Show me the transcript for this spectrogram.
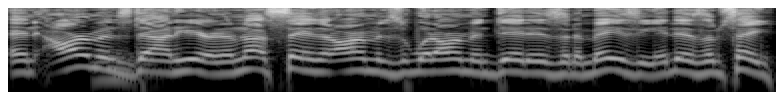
and Arman's mm. down here. And I'm not saying that Arman's what Arman did isn't amazing. It is. I'm saying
